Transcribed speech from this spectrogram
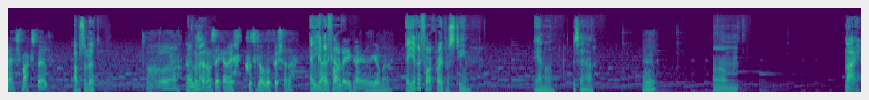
benchmark-spill. Absolutt. Og det blir spennende å se hva de, hvordan de klarer å pushe det. Eier er Far, de gjør med det. eier er Far Cry på Steam. Eneren. Skal vi se her. Mm. Um, nei.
